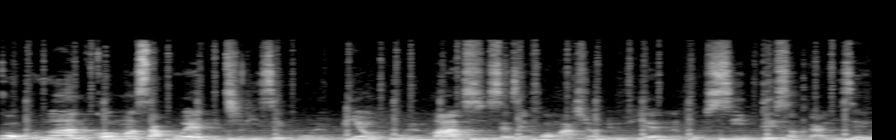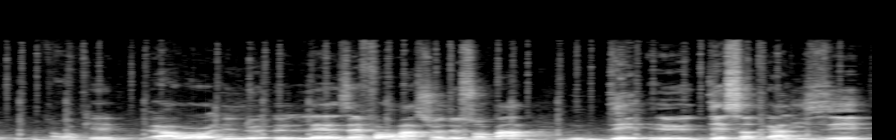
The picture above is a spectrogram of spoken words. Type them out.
comprendre comment ça pourrait être utilisé pour le bien ou pour le mal si ces informations deviennent aussi décentralisées? OK. Alors, les informations ne sont pas euh, décentralisées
